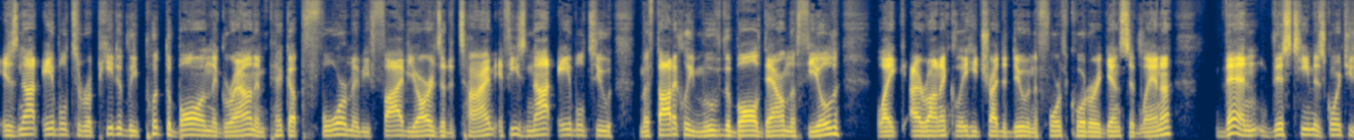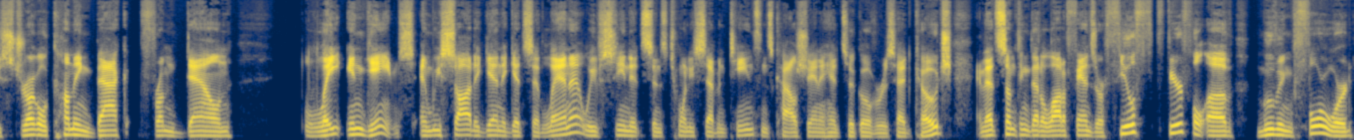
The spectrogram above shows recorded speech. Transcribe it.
is not able to repeatedly put the ball on the ground and pick up four, maybe five yards at a time, if he's not able to methodically move the ball down the field, like ironically he tried to do in the fourth quarter against Atlanta, then this team is going to struggle coming back from down late in games. And we saw it again against Atlanta. We've seen it since 2017, since Kyle Shanahan took over as head coach. And that's something that a lot of fans are feel fearful of moving forward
